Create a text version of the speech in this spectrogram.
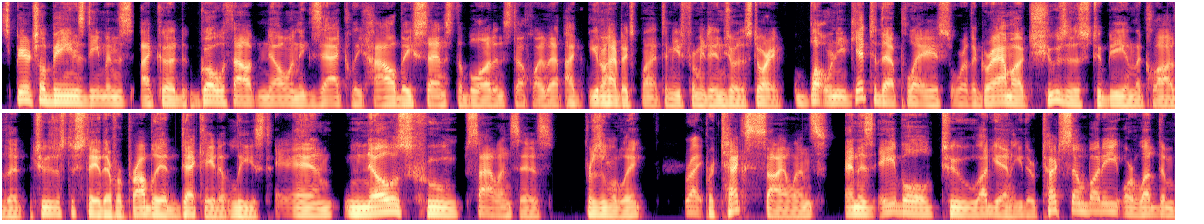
spiritual beings, demons, I could go without knowing exactly how they sense the blood and stuff like that. I, you don't have to explain it to me for me to enjoy the story. But when you get to that place where the grandma chooses to be in the closet, chooses to stay there for probably a decade at least, and knows who silence is, presumably, Right. protects silence and is able to again either touch somebody or let them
